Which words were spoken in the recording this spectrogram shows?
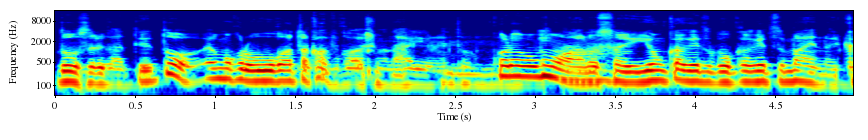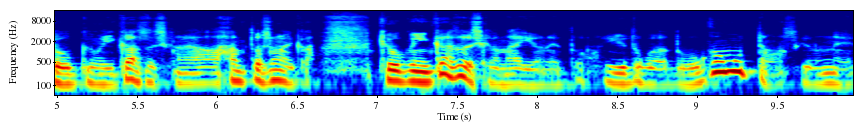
どうするかっていうと、もうこれ大型株買うしかないよねと。これをもう、あの、そういう4か月、5か月前の教訓を生かすしかない、半年前か、教訓生かすしかないよねというところだと僕は思ってますけどね。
